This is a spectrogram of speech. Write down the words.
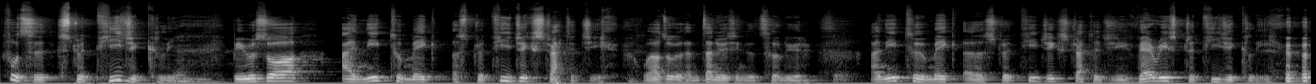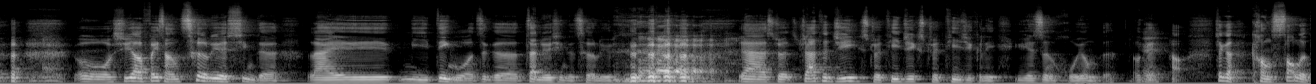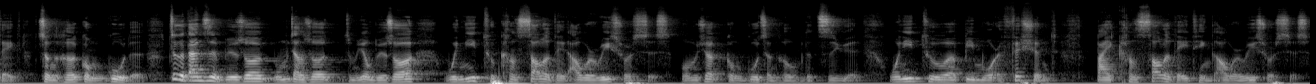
副词 strategically，比如说 I need to make a strategic strategy，我要做个很战略性的策略。I need to make a strategic strategy very strategically 我需要非常策略性的来拟定我这个战略性的策略。yeah, strategy, strategic, strategically 语言是很活用的。OK，, okay. 好，下一个 consolidate 整合巩固的这个单字，比如说我们讲说怎么用，比如说 we need to consolidate our resources，我们需要巩固整合我们的资源。We need to be more efficient。By consolidating our resources，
